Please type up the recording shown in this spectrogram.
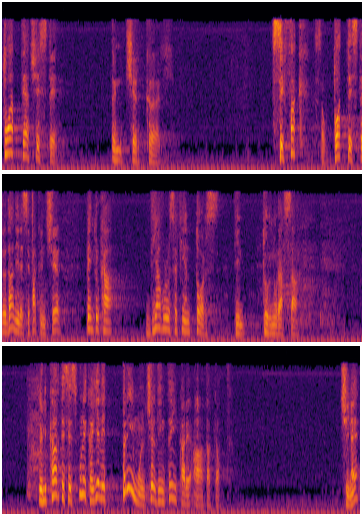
Toate aceste încercări se fac, sau toate strădanile se fac în cer, pentru ca diavolul să fie întors din turnura sa. În carte se spune că el e primul, cel din tâi care a atacat. Cine?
